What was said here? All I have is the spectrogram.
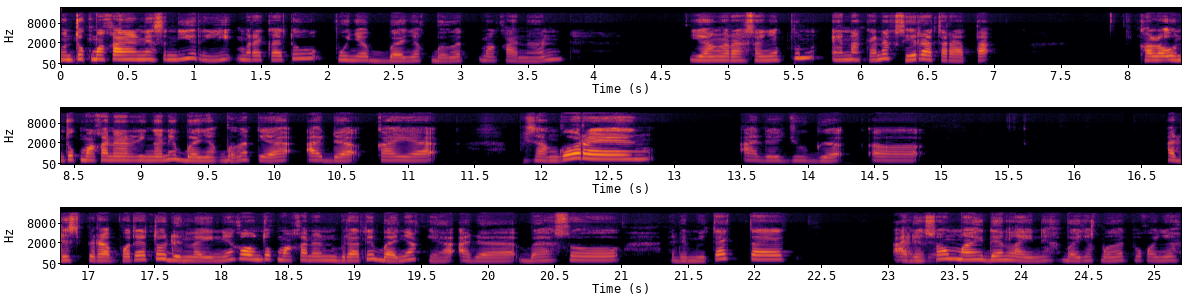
Untuk makanannya sendiri, mereka tuh punya banyak banget makanan yang rasanya pun enak-enak sih rata-rata. Kalau untuk makanan ringannya banyak banget ya, ada kayak pisang goreng, ada juga uh, ada spiral potato dan lainnya. Kalau untuk makanan beratnya banyak ya, ada bakso, ada mie tek-tek, ada somai dan lainnya, banyak banget pokoknya.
